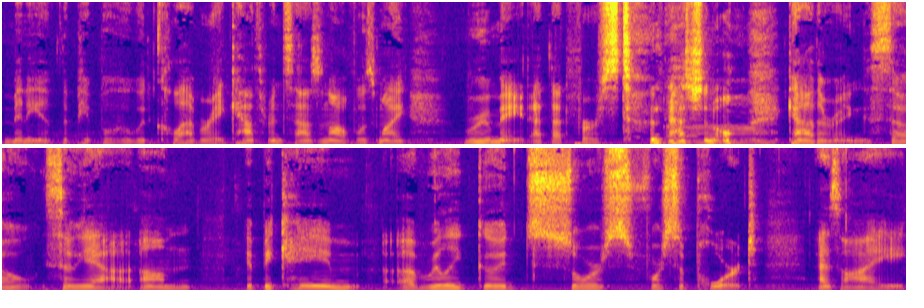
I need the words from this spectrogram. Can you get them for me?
many of the people who would collaborate. Catherine Sazonov was my roommate at that first national gathering. So, so yeah, um, it became a really good source for support as I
